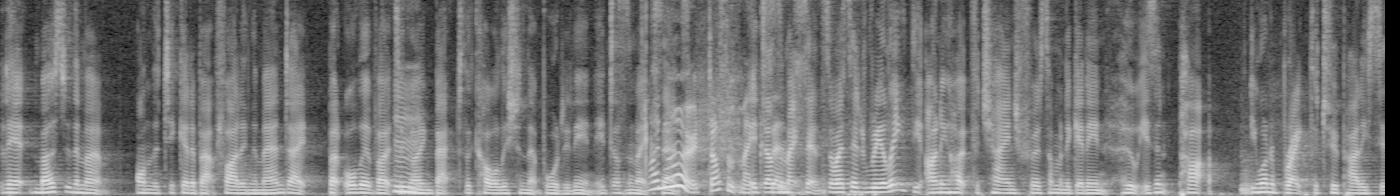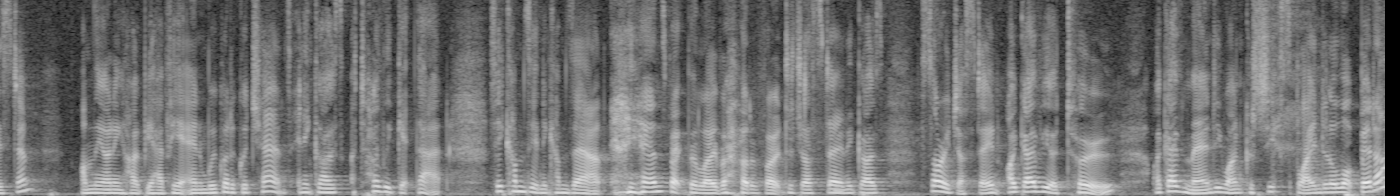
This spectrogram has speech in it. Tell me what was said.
they're, most of them are on the ticket about fighting the mandate, but all their votes are going back to the coalition that brought it in. It doesn't make Hmm. I sense. know, it doesn't make It doesn't make sense. So I said, really, the only hope for change for someone to get in who isn't part, you want to break the two party system. I'm the only hope you have here, and we've got a good chance. And he goes, I totally get that. So he comes in, he comes out, and he hands back the Labor how to vote to Justine. He goes, Sorry, Justine, I gave you a two. I gave Mandy one because she explained it a lot better.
